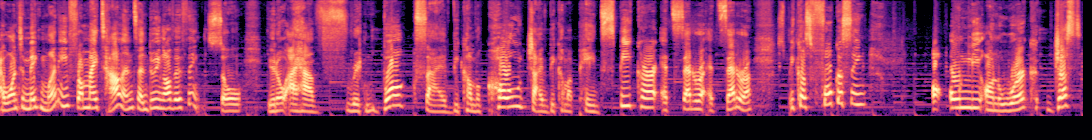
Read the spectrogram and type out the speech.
I want to make money from my talents and doing other things. So, you know, I have written books, I've become a coach, I've become a paid speaker, etc., etc. Because focusing only on work just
